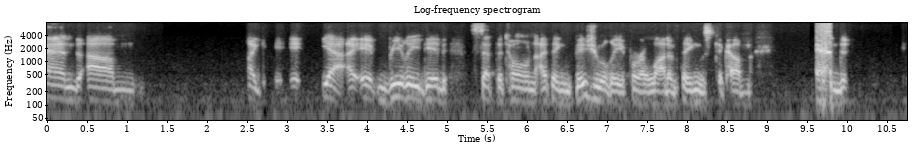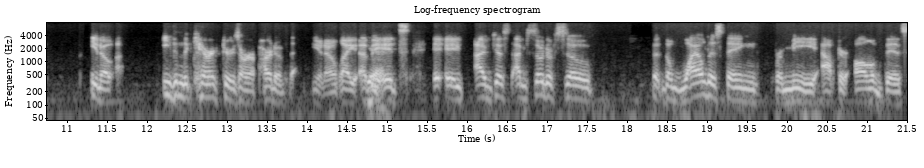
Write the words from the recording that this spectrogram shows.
and um like it, it yeah it really did set the tone i think visually for a lot of things to come and you know even the characters are a part of that you know like i mean Yeah. it's it, it, i'm just i'm sort of so the, the wildest thing for me after all of this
